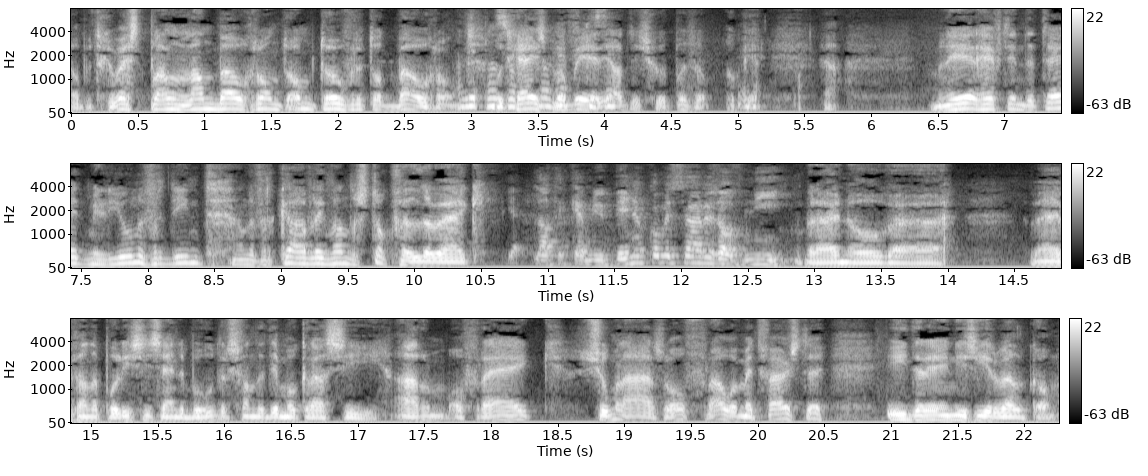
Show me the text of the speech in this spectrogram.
Op het gewestplan landbouwgrond omtoveren tot bouwgrond. Moet op, jij eens proberen. Ja, het is goed, pas op. Oké. Ja. Meneer heeft in de tijd miljoenen verdiend aan de verkaveling van de Stokveldewijk. Ja, laat ik hem nu binnen, commissaris, of niet? Bruinogen. Wij van de politie zijn de behoeders van de democratie. Arm of rijk, zoemelaars of vrouwen met vuisten. Iedereen is hier welkom.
